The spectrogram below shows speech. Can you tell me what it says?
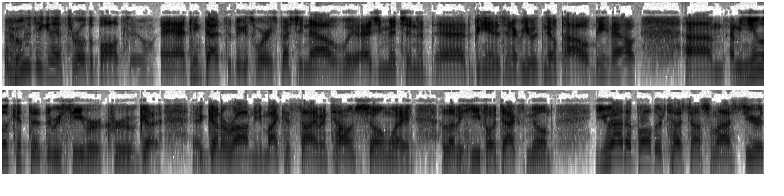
who's he going to throw the ball to? And I think that's the biggest worry, especially now, as you mentioned at, the beginning of this interview with Neil Pau'u being out. Um, I mean, you look at the, the receiver crew: Gunnar Romney, Micah Simon, Talon Shumway, Aleva Hifo, Dax Milne. You add up all their touchdowns from last year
